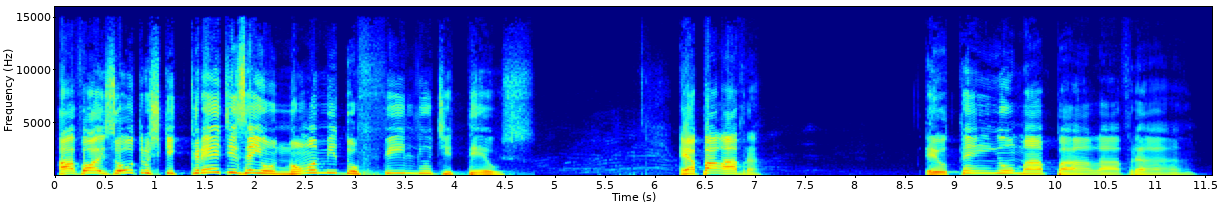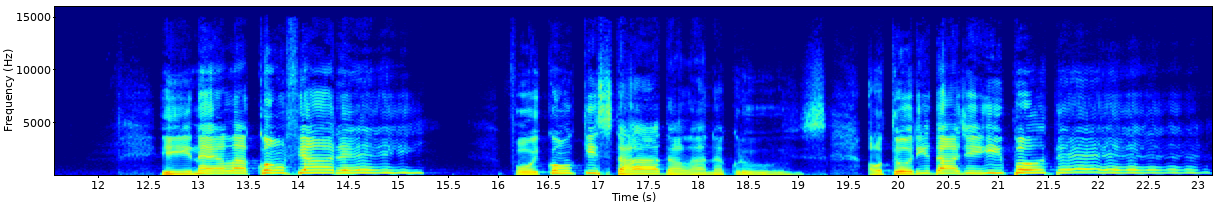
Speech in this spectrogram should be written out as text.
a vós outros que credes em o nome do Filho de Deus. É a palavra. Eu tenho uma palavra e nela confiarei. Foi conquistada lá na cruz, autoridade e poder.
